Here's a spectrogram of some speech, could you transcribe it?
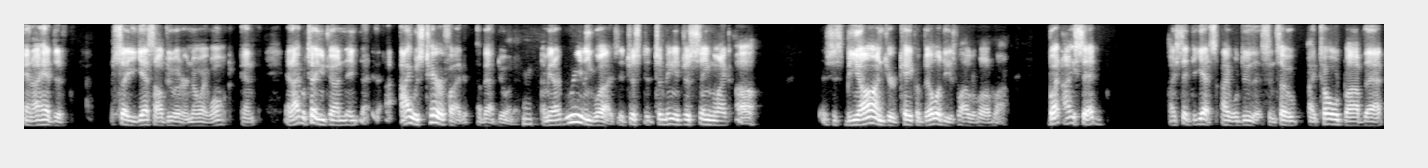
and I had to say yes, I'll do it, or no, I won't. And and I will tell you, John, I was terrified about doing it. Hmm. I mean, I really was. It just, to me, it just seemed like, oh, it's just beyond your capabilities, blah, blah, blah, blah. But I said, I said, yes, I will do this. And so I told Bob that.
